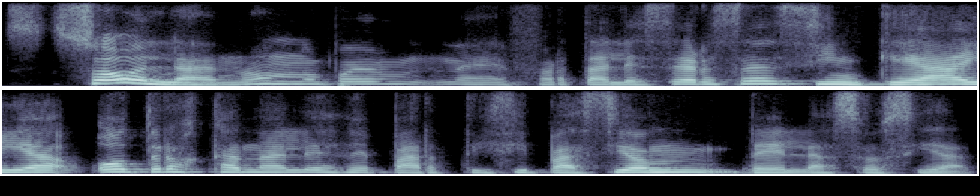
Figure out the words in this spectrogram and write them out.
sola, ¿no? No pueden eh, fortalecerse sin que haya otros canales de participación de la sociedad.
